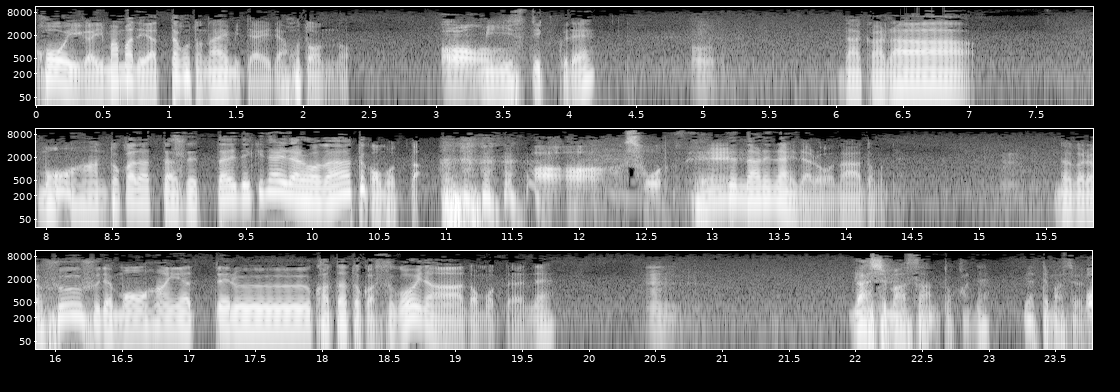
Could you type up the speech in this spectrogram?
行為が今までやったことないみたいで、ほとんど。右スティックで。うん。だから、モンハンとかだったら絶対できないだろうなとか思った。ああ、そうだね。全然慣れないだろうなと思って。だから夫婦でモンハンやってる方とかすごいなと思ったよね。うん。うん。ラシマさんとかね、やってますよね。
